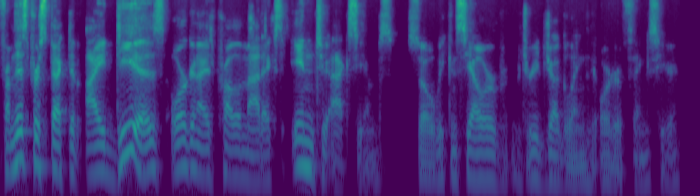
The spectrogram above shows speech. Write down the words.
from this perspective, ideas organize problematics into axioms. So we can see how we're rejuggling the order of things here.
